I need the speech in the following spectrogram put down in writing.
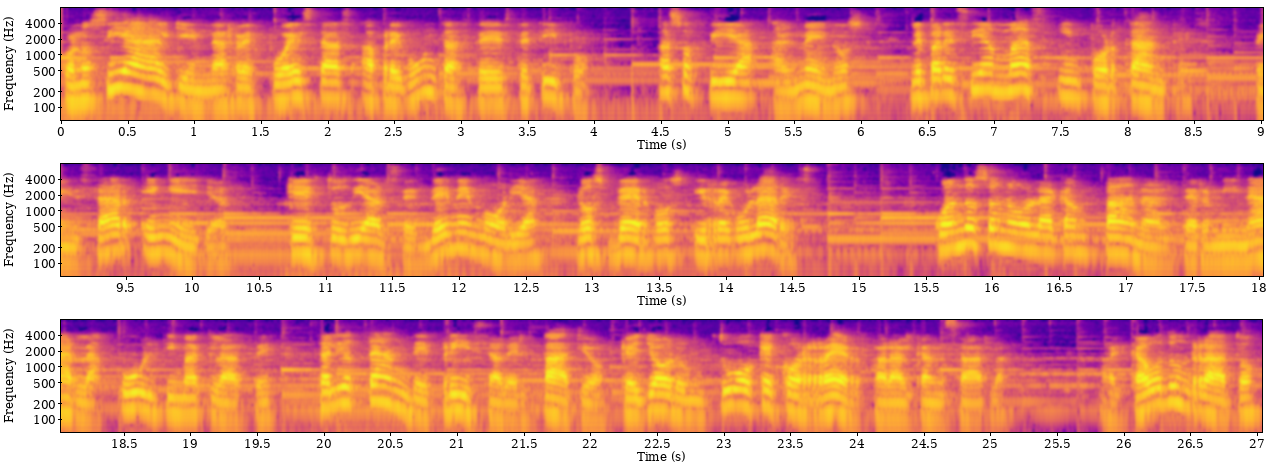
¿Conocía a alguien las respuestas a preguntas de este tipo? A Sofía, al menos, le parecía más importantes pensar en ellas que estudiarse de memoria los verbos irregulares. Cuando sonó la campana al terminar la última clase, salió tan deprisa del patio que Jorun tuvo que correr para alcanzarla. Al cabo de un rato,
